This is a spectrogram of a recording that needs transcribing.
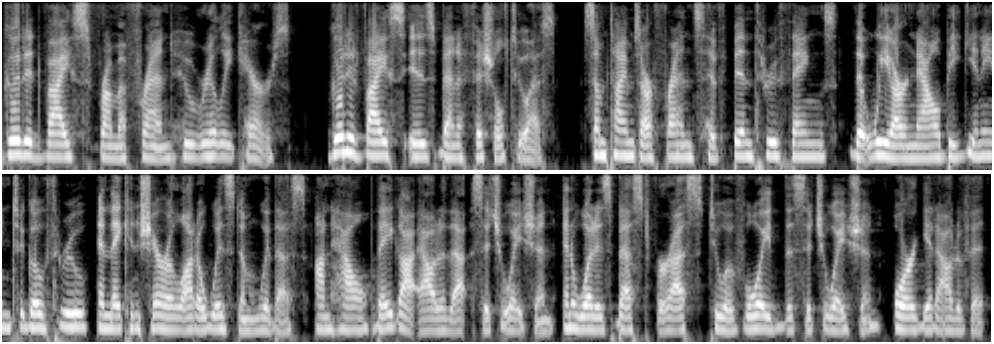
good advice from a friend who really cares. Good advice is beneficial to us. Sometimes our friends have been through things that we are now beginning to go through, and they can share a lot of wisdom with us on how they got out of that situation and what is best for us to avoid the situation or get out of it.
